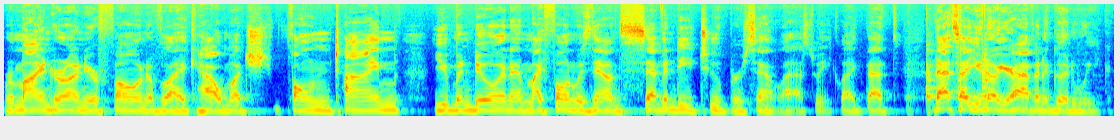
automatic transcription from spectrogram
reminder on your phone of like how much phone time you've been doing and my phone was down 72% last week. Like that that's how you know you're having a good week.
